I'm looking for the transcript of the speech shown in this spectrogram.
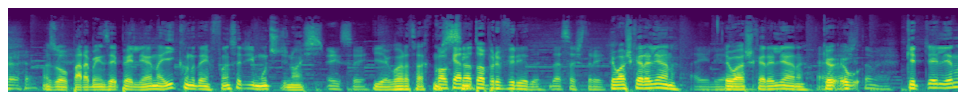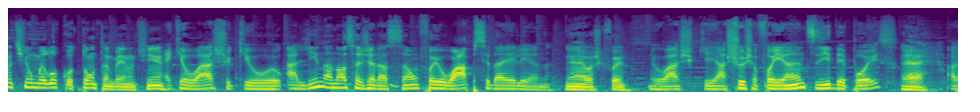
Mas, ô, parabéns aí pra Eliana, ícone da infância de muitos de nós. É isso aí. E agora tá com Qual que era a cinco- tua preferida dessas três? Eu acho que era a Eliana. A Eliana. Eu acho que era a Eliana. É, Que eu- eu eu- também. Porque a Eliana tinha um melocotom também, não tinha? É que eu acho que o, ali na nossa geração foi o ápice da Eliana. É, eu acho que foi. Eu acho que a Xuxa foi antes e depois. É. A,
